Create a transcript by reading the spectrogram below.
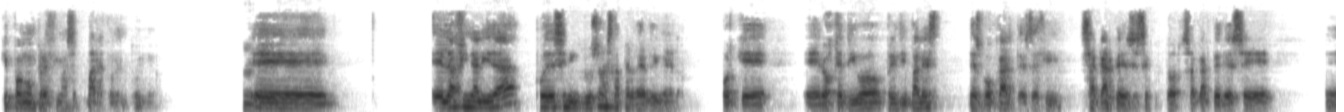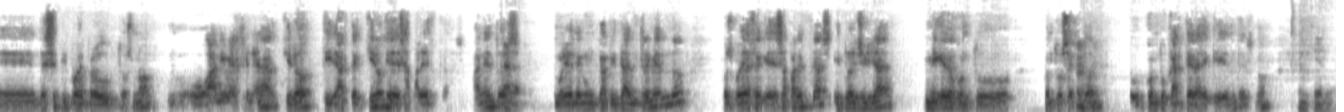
que ponga un precio más barato del tuyo. Mm. Eh, eh, la finalidad puede ser incluso hasta perder dinero, porque el objetivo principal es desbocarte, es decir, sacarte de ese sector, sacarte de ese, eh, de ese tipo de productos, ¿no? O a nivel general. Quiero tirarte, quiero que desaparezcas, ¿vale? Entonces, como yo tengo un capital tremendo, pues voy a hacer que desaparezcas y entonces yo ya me quedo con tu, con tu sector, con tu cartera de clientes, ¿no? Entiendo.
